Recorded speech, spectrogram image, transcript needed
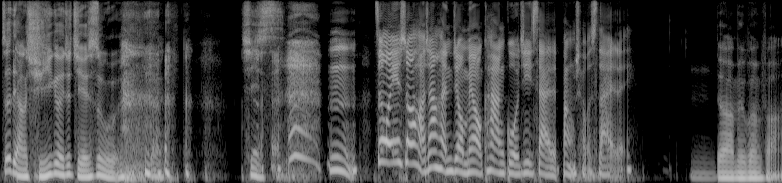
这两局一个就结束了，气死！嗯，这么一说，好像很久没有看国际赛的棒球赛嘞。嗯，对啊，没有办法，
